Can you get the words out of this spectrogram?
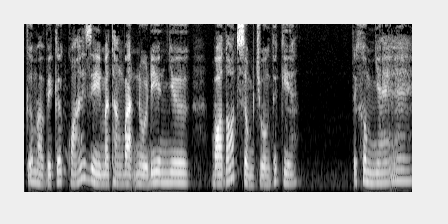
Cơ mà vì cái quái gì mà thằng bạn nổi điên như bò tót sổng chuồng thế kia? Thế không nhé.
